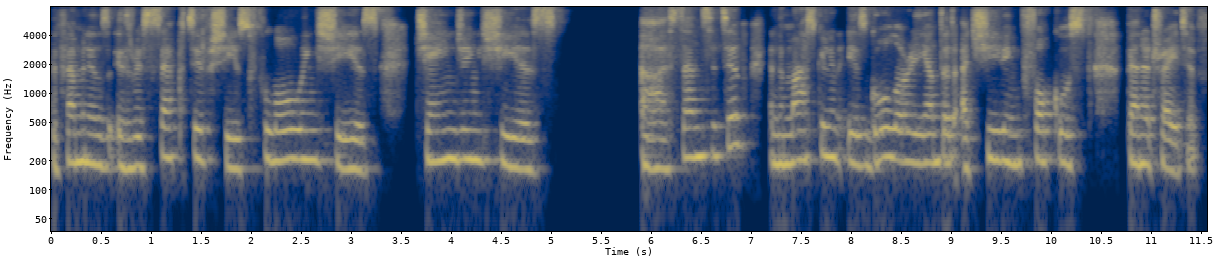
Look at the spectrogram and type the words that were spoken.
the feminine is, is receptive. She is flowing. She is changing. She is uh, sensitive, and the masculine is goal oriented, achieving, focused, penetrative.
